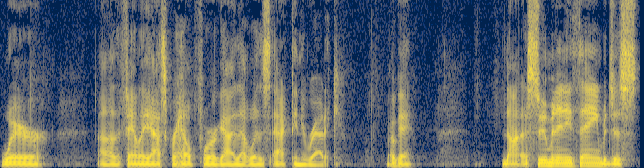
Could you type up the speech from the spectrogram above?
where uh, the family asked for help for a guy that was acting erratic. Okay, not assuming anything, but just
